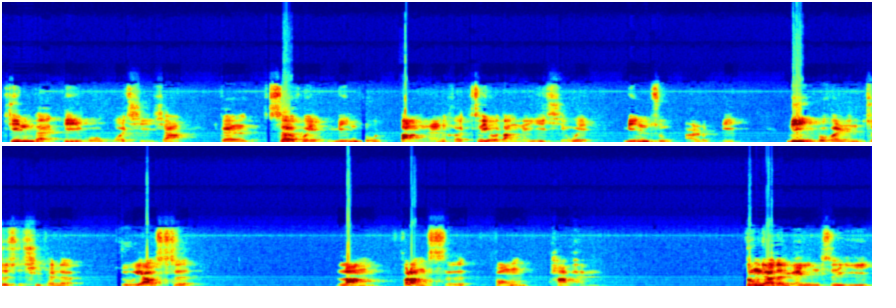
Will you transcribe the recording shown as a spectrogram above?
金的帝国国旗下，跟社会民主党人和自由党人一起为民主而努力；另一部分人支持希特勒，主要是朗弗朗茨·冯·帕彭。重要的原因之一，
